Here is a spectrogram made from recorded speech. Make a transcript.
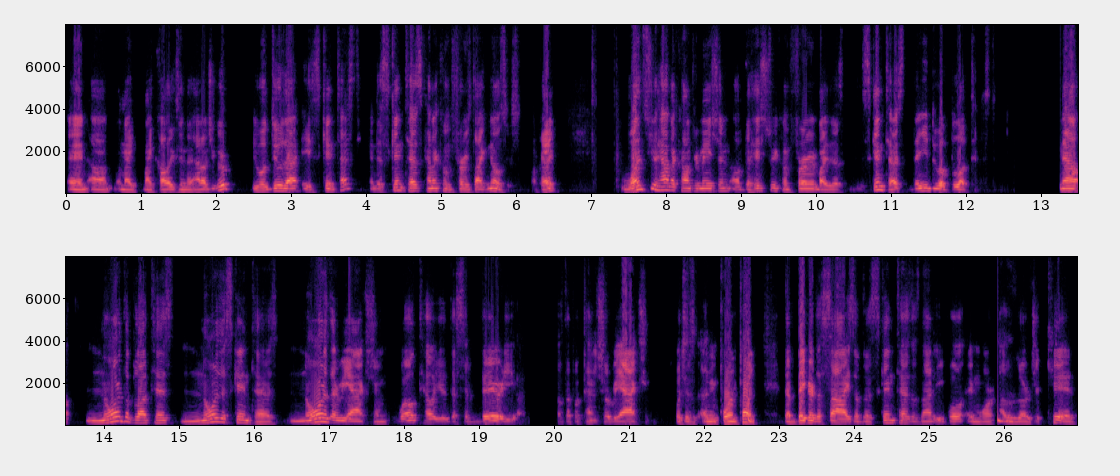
and um, my, my colleagues in the allergy group, you will do that a skin test, and the skin test kind of confirms diagnosis. Okay. Once you have a confirmation of the history confirmed by the skin test, then you do a blood test. Now, nor the blood test, nor the skin test, nor the reaction will tell you the severity of the potential reaction, which is an important point. The bigger the size of the skin test does not equal a more allergic kid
